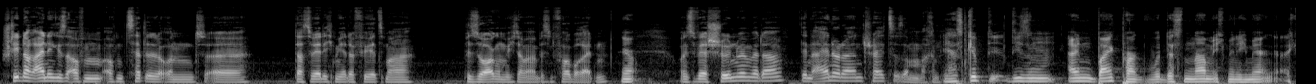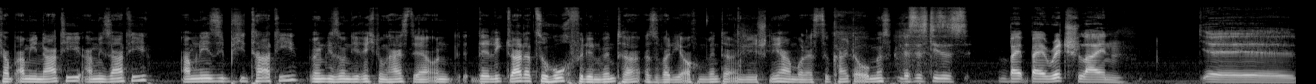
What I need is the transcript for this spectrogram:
steht noch einiges auf dem, auf dem Zettel und äh, das werde ich mir dafür jetzt mal besorgen und mich da mal ein bisschen vorbereiten. Ja. Und es wäre schön, wenn wir da den einen oder anderen Trail zusammen machen. Ja, es gibt diesen einen Bikepark, dessen Namen ich mir nicht mehr. Ich glaube Aminati, Amisati, Amnesipitati, irgendwie so in die Richtung heißt der. Und der liegt leider zu hoch für den Winter, also weil die auch im Winter irgendwie Schnee haben oder es zu kalt da oben ist. Das ist dieses bei, bei Ridgeline äh,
